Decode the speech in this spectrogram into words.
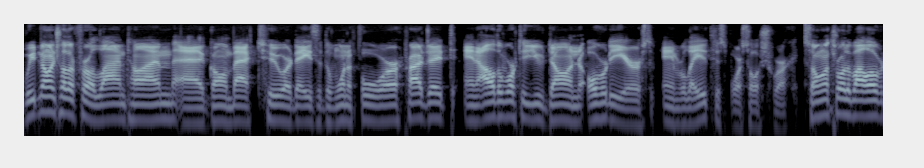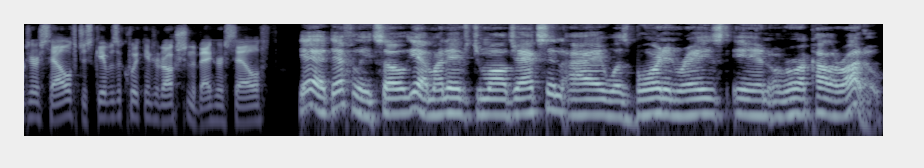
We've known each other for a long time, uh, going back to our days at the One of Four project and all the work that you've done over the years and related to sports social work. So I'm going to throw the ball over to yourself. Just give us a quick introduction about yourself, yeah, definitely. So, yeah, my name's Jamal Jackson. I was born and raised in Aurora, Colorado.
